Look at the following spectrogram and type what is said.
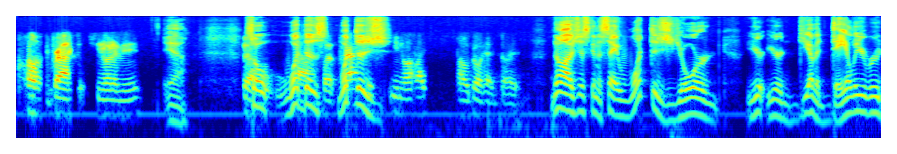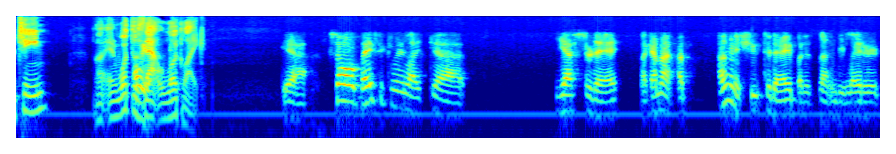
quality practice. You know what I mean? Yeah. So, what uh, does what practice, does you know? Like, oh, go ahead. Sorry. no? I was just going to say, what does your your your do you have a daily routine, uh, and what does Oh, yeah. that look like? Yeah. So basically, like uh, yesterday, like I'm not, I'm going to shoot today, but it's not going to be later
